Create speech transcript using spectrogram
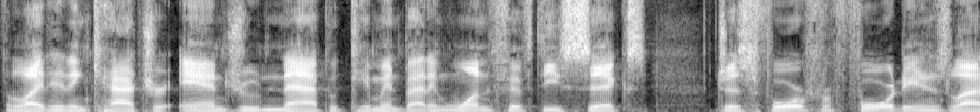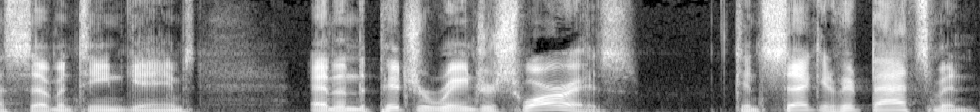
the light hitting catcher Andrew Knapp, who came in batting 156, just four for 40 in his last 17 games, and then the pitcher Ranger Suarez, consecutive hit batsmen,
